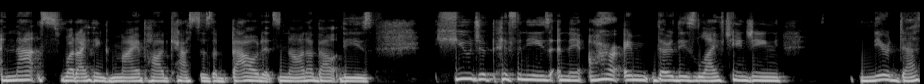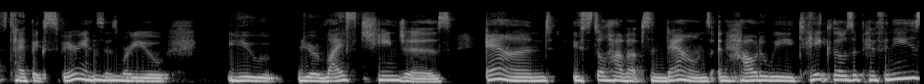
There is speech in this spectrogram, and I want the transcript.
and that's what I think my podcast is about. It's not about these huge epiphanies, and they are, and they're these life changing, near death type experiences Mhm. where you, you, your life changes and you still have ups and downs. And how do we take those epiphanies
